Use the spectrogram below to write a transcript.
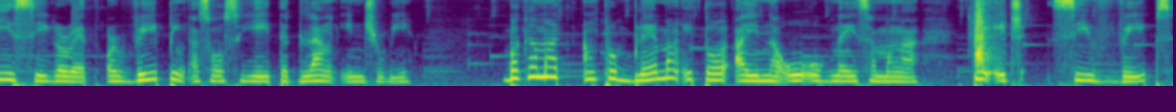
e-cigarette or vaping associated lung injury. Bagamat ang problemang ito ay nauugnay sa mga THC vapes,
